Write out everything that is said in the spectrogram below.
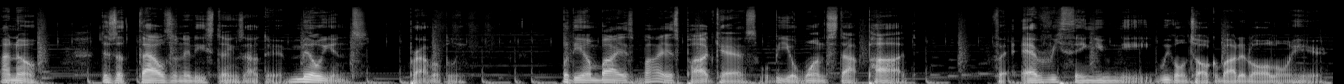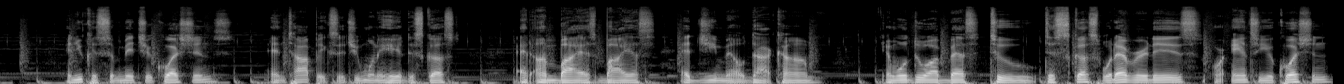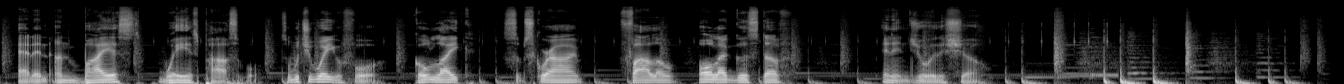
I know there's a thousand of these things out there, millions probably. But the Unbiased Bias podcast will be your one stop pod for everything you need. We're going to talk about it all on here. And you can submit your questions and topics that you want to hear discussed at unbiasedbias at gmail.com. And we'll do our best to discuss whatever it is or answer your question at an unbiased way as possible. So, what you waiting for? Go like, subscribe, follow, all that good stuff, and enjoy the show.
